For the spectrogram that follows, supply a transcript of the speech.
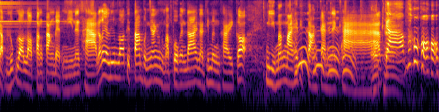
กับลุกหล่อๆปังๆแบบนี้นะคะแล้วก็อย่าลืมรอติดตามผลงานของหนุ่มอาโปกันได้นะที่เมืองไทยก็มีอีกมากมายให้ติดตามกันนะครับโอเคครับผม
